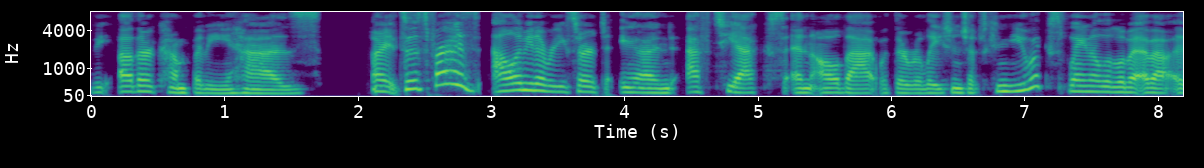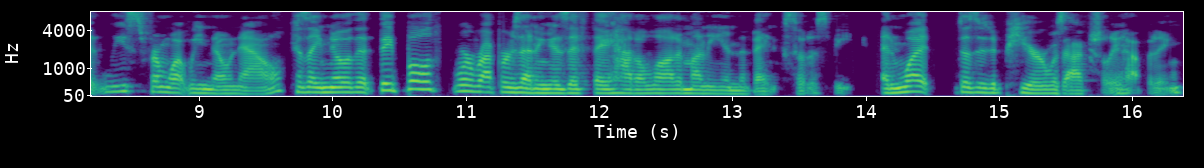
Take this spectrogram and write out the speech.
the other company has all right. So, as far as Alameda Research and FTX and all that with their relationships, can you explain a little bit about, at least from what we know now? Because I know that they both were representing as if they had a lot of money in the bank, so to speak. And what does it appear was actually happening?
